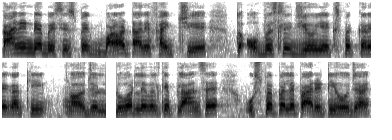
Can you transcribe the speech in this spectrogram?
पैन इंडिया बेसिस पे एक बड़ा टैरिफ हाइक चाहिए तो ऑब्वियसली जियो ये एक्सपेक्ट करेगा कि जो लोअर लेवल के प्लान्स है, उस पर पहले पैरिटी हो जाए।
